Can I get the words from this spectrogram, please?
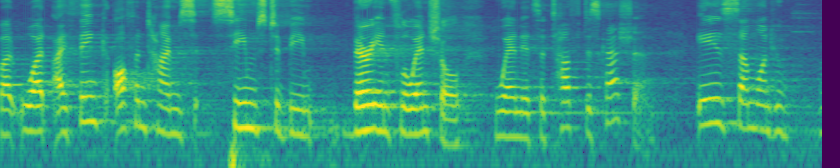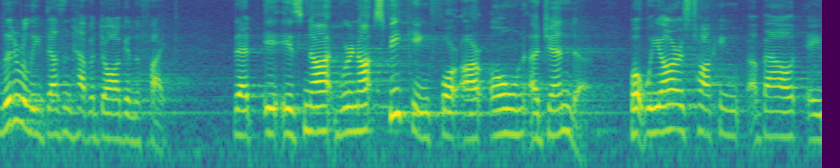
But what I think oftentimes seems to be very influential when it's a tough discussion is someone who literally doesn't have a dog in the fight. That is not, we're not speaking for our own agenda. What we are is talking about a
